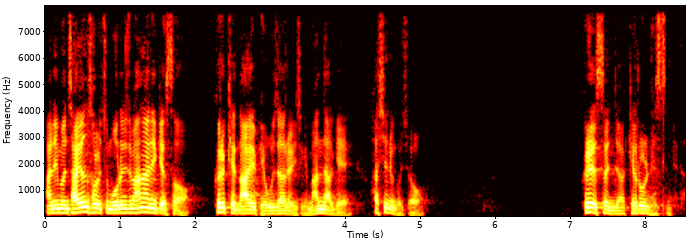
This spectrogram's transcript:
아니면 자연스러울지 모르지만 하나님께서 그렇게 나의 배우자를 이제 만나게 하시는 거죠. 그래서 이제 결혼을 했습니다.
